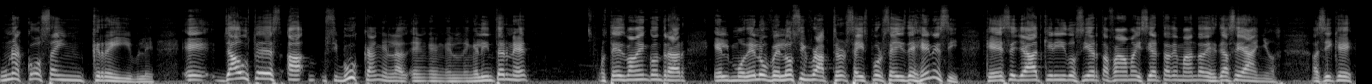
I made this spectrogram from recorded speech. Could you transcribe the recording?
una cosa increíble. Eh, ya ustedes, ah, si buscan en, el internet, ustedes van a encontrar el modelo Velociraptor 6x6 de Genesis, que ese ya ha adquirido cierta fama y cierta demanda desde hace años. Así que,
